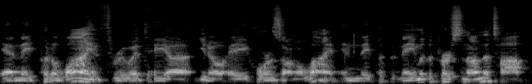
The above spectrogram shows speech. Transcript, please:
and they put a line through it, a uh, you know a horizontal line, and they put the name of the person on the top,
